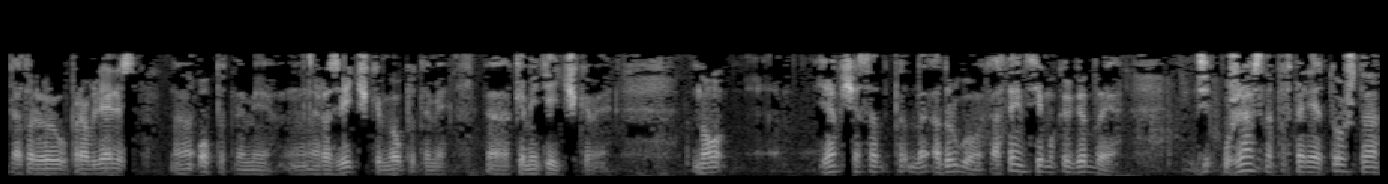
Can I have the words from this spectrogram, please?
которые управлялись э, опытными разведчиками, опытными э, комитетчиками. Но я сейчас о, о другом. Оставим тему КГБ. Ужасно повторяю то, что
